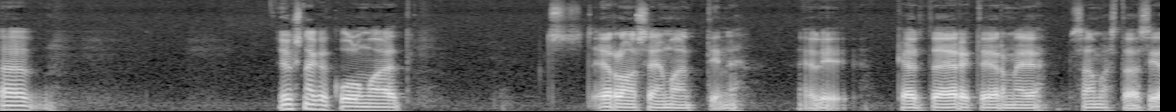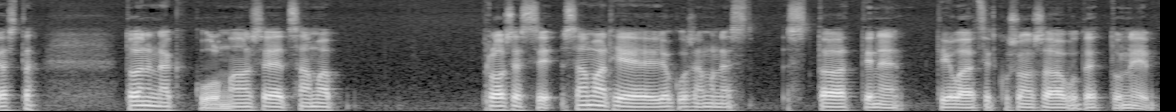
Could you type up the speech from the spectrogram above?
Yksi näkökulma on, että ero on semanttinen, eli käytetään eri termejä samasta asiasta. Toinen näkökulma on se, että sama prosessi, samadhi ei ole joku semmoinen staattinen tila, että sitten kun se on saavutettu, niin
